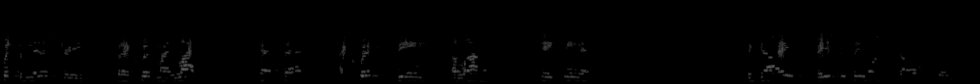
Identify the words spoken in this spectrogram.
quit the ministry, but I quit my life. You catch that? I quit being alive. Taking it. The guy basically wants God to kill him.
